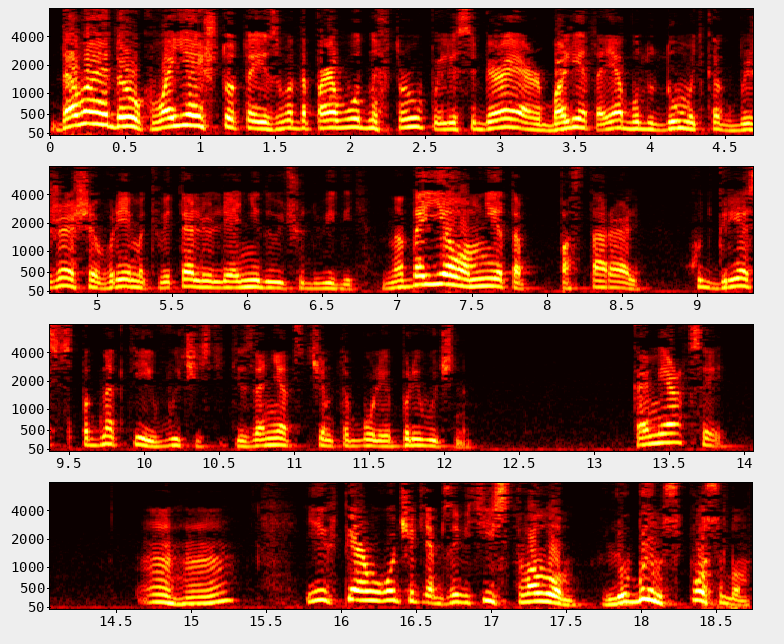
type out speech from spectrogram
Давай, друг, ваяй что-то из водопроводных труб или собирай арбалет, а я буду думать, как в ближайшее время к Виталию Леонидовичу двигать. Надоело мне это, постараль. Хоть грязь из-под ногтей вычистить и заняться чем-то более привычным. Коммерцией? Угу. И в первую очередь обзавестись стволом. Любым способом.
